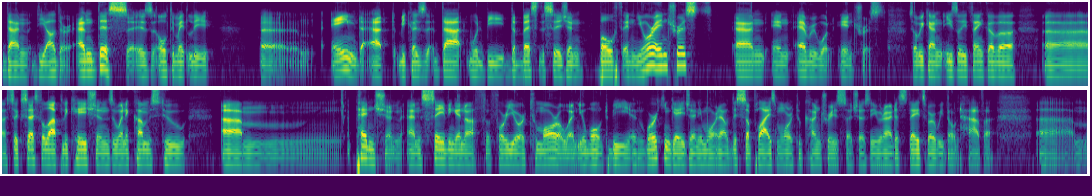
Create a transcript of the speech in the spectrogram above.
than the other, and this is ultimately um, aimed at because that would be the best decision both in your interests and in everyone's interest. So we can easily think of a uh, successful applications when it comes to um, pension and saving enough for your tomorrow when you won't be in working age anymore. Now this applies more to countries such as the United States where we don't have a um,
